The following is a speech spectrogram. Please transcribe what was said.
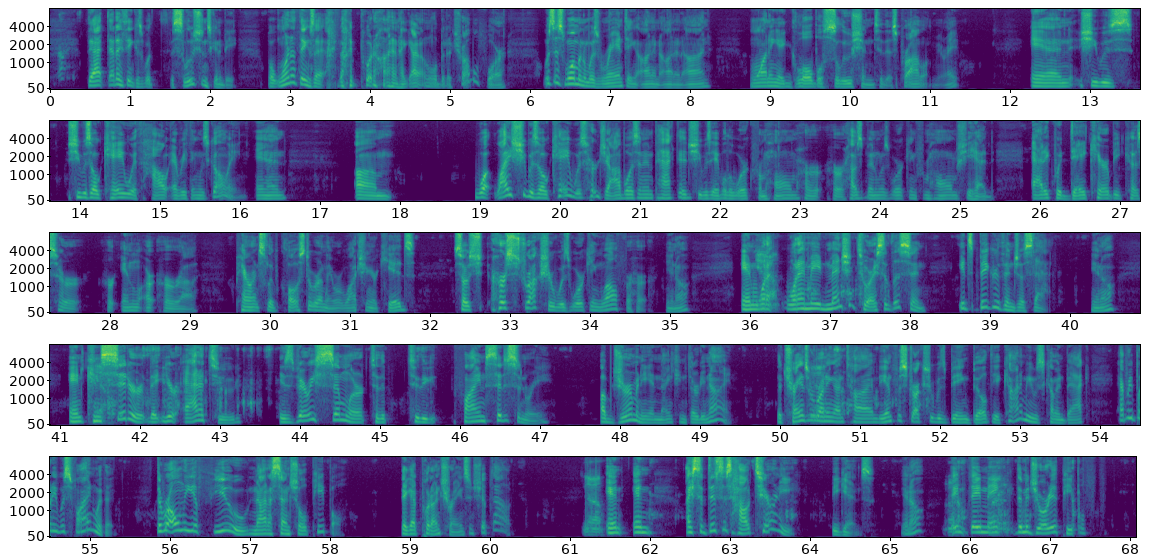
that that I think is what the solution is going to be. But one of the things I, I put on and I got in a little bit of trouble for was this woman was ranting on and on and on, wanting a global solution to this problem, right? And she was she was okay with how everything was going, and um, what why she was okay was her job wasn't impacted. She was able to work from home. Her her husband was working from home. She had adequate daycare because her her in her uh, parents lived close to her and they were watching her kids. So sh her structure was working well for her, you know. And what I, what I made mention to her, I said, listen, it's bigger than just that, you know, and consider that your attitude is very similar to the to the fine citizenry of Germany in 1939. The trains were Yeah. running on time, the infrastructure was being built, the economy was coming back. Everybody was fine with it. There were only a few non-essential people. They got put on trains and shipped out. yeah. And and I said, this is how tyranny begins. You know, they they make the majority of people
